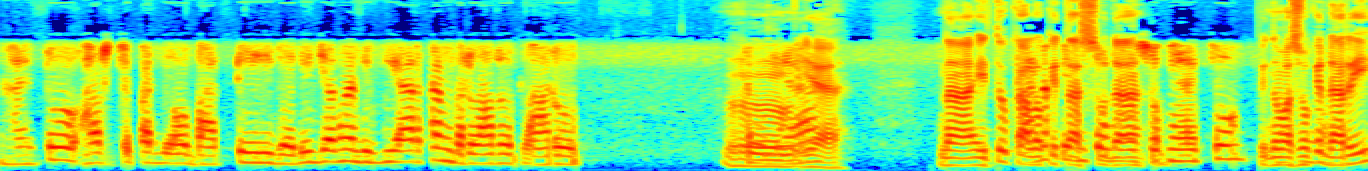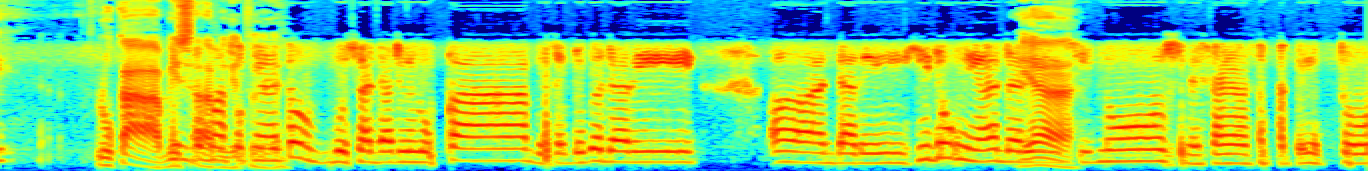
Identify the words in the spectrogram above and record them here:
nah itu harus cepat diobati. Jadi jangan dibiarkan berlarut-larut. Hmm, ya. ya. Nah, itu kalau Karena kita pintu sudah masuknya itu pintu masuknya dari luka bisa pintu begitu masuknya ya. itu bisa dari luka, bisa juga dari eh, dari hidung ya, dari Ya. sinus misalnya seperti itu.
